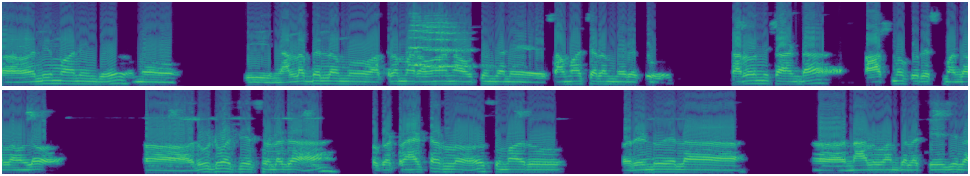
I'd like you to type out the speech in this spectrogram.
ఎర్లీ మార్నింగ్ మేము ఈ నల్ల బెల్లము అక్రమ రవాణా అవుతుందనే సమాచారం మేరకు కరోని తాండ ఆత్మకూరెస్ మండలంలో రూట్ వర్క్ చేస్తుండగా ఒక ట్రాక్టర్లో సుమారు రెండు వేల నాలుగు వందల కేజీల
